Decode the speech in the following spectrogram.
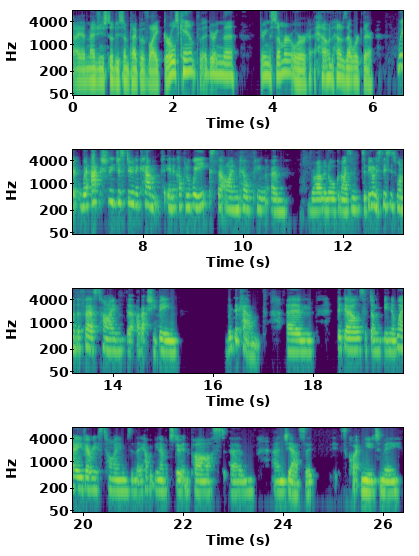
I imagine you still do some type of like girls' camp uh, during the during the summer, or how how does that work there? We're, we're actually just doing a camp in a couple of weeks that I'm helping um, run and organise. And to be honest, this is one of the first time that I've actually been with the camp. Um, the girls have done been away various times and they haven't been able to do it in the past. Um, and yeah, so it's quite new to me,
